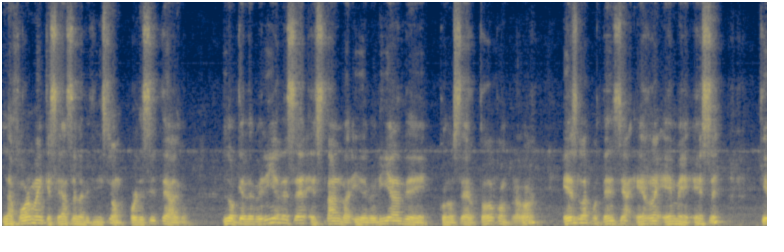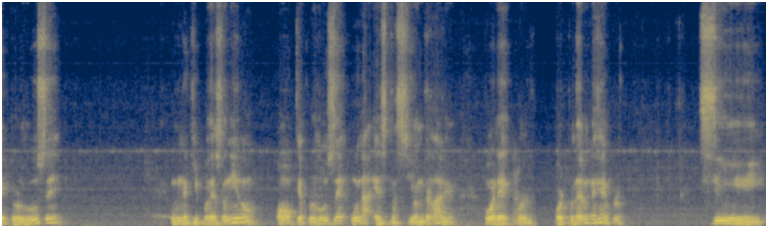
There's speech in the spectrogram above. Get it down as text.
la forma en que se hace la definición. Por decirte algo, lo que debería de ser estándar y debería de conocer todo comprador es la potencia RMS que produce un equipo de sonido o que produce una estación de radio. Por, e, por, poner un ejemplo, si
